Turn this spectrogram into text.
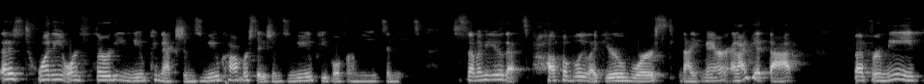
That is 20 or 30 new connections, new conversations, new people for me to meet. To some of you, that's probably like your worst nightmare. And I get that. But for me,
